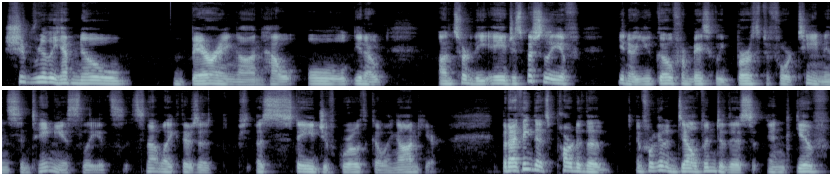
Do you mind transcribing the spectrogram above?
should really have no bearing on how old you know on sort of the age especially if you know you go from basically birth to 14 instantaneously it's it's not like there's a a stage of growth going on here but i think that's part of the if we're going to delve into this and give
